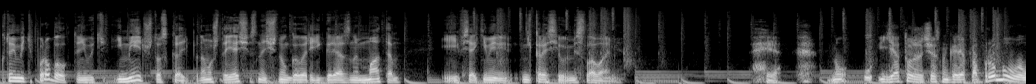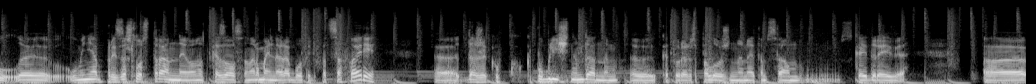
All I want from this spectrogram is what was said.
Кто-нибудь пробовал, кто-нибудь имеет что сказать? Потому что я сейчас начну говорить грязным матом и всякими некрасивыми словами. Ну, я тоже, честно говоря, попробовал. Э, у меня произошло странное, он отказался нормально работать под Safari, э, даже к, к публичным данным, э, которые расположены на этом самом SkyDrive. А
